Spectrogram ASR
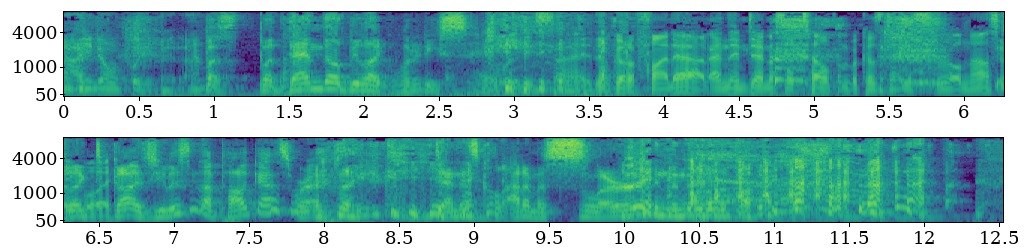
No, no, you don't believe it. I'm But just but then they'll be like, "What did he say?" it. Say they've got to find out, and then Denis will tell them because Denis is a real nasty like, boy. guys, you listen to that podcast where like Denis called Adam a slur in the middle of the podcast?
